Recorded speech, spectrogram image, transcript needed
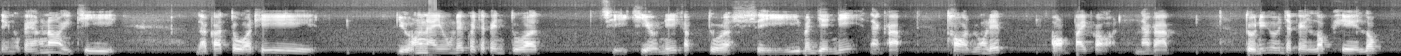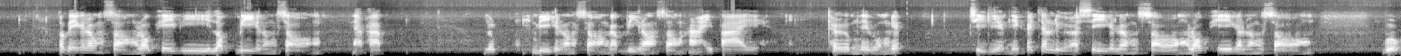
ดึงออกไปข้างนอกอีกที แล้วก็ตัวที่อยู่ข้างในวงเล็บก็จะเป็นตัวสีเขียวนี้กับตัวสีบรรเย็นนี้นะครับ ถอดวงเล็บออกไปก่อนนะครับ ตัวนี้มันจะเป็นลบ a ลบลบ a กำลังสองลบ ab ลบ b กำลังสองนะครับ ลบ b กำลังสองกับ b กำลังสองหายไป เทอมในวงเล็บสี่เหลี่ยมนี้ก็จะเหลือ c กำลังสองลบ a กำลังสองบวก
